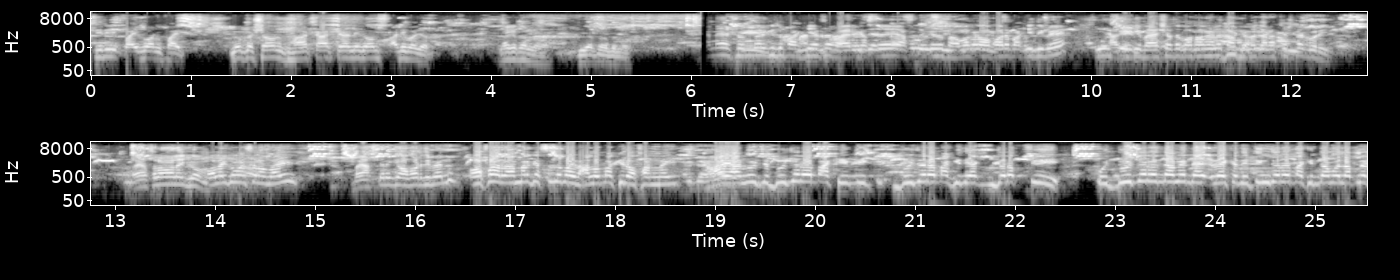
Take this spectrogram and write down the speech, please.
three five one five. Location Dhaka Keraniganj Aribazar লাগে ধন্যবাদ জি আপনার ধন্যবাদ এখানে সুন্দর কিছু পাখি আছে ভাইয়ের কাছে আজকে কিন্তু ধামাকা অফারে পাখি দিবে। আর ভাইয়ের সাথে কথা বলে দামগুলো জানার চেষ্টা করি। ভাই আসসালামু আলাইকুম। ওয়ালাইকুম আসসালাম ভাই। ভাই আজকে নাকি অফার দিবেন? অফার আমার কাছে তো ভাই ভালো পাখির অফার নাই। ভাই আমি হচ্ছে দুই জোড়া পাখি দুই জোড়া পাখি দিয়ে এক জোড়া ফ্রি ওই দুই জোড়ার দামে রেখে দিই। তিন জোড়ার পাখির দাম হলো আপনার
